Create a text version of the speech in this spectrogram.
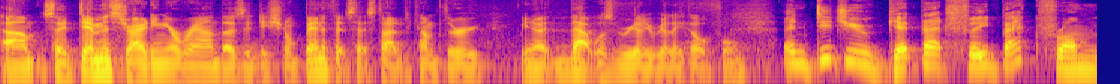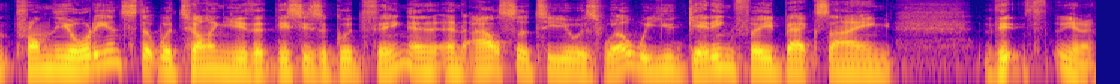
um, so demonstrating around those additional benefits that started to come through, you know, that was really, really helpful. And did you get that feedback from from the audience that were telling you that this is a good thing, and, and Ailsa to you as well? Were you getting feedback saying? That, you know,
